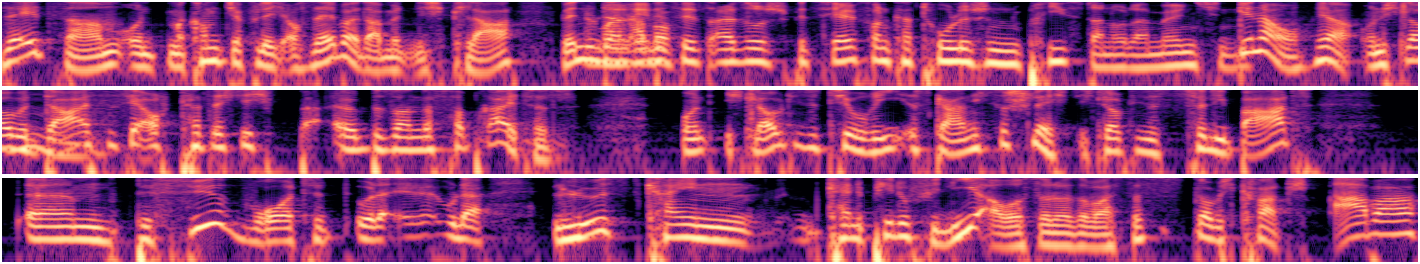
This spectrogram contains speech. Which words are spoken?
seltsam und man kommt ja vielleicht auch selber damit nicht klar. Wenn du Man dann aber redet jetzt also speziell von katholischen Priestern oder Mönchen. Genau, ja. Und ich glaube, da ist es ja auch tatsächlich äh, besonders verbreitet. Und ich glaube, diese Theorie ist gar nicht so schlecht. Ich glaube, dieses Zölibat ähm, befürwortet oder, äh, oder löst kein, keine Pädophilie aus oder sowas. Das ist, glaube ich, Quatsch. Aber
